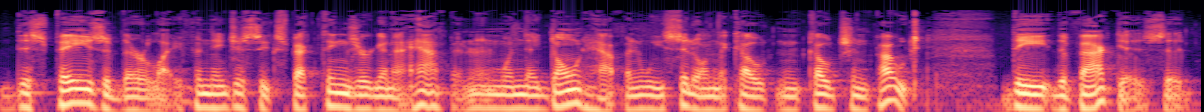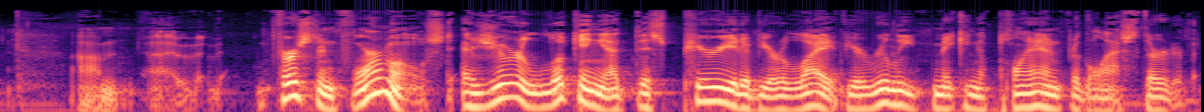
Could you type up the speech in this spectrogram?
this phase of their life and they just expect things are going to happen. And when they don't happen, we sit on the couch and couch and pout. The, the fact is that, um, uh, first and foremost, as you're looking at this period of your life, you're really making a plan for the last third of it,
